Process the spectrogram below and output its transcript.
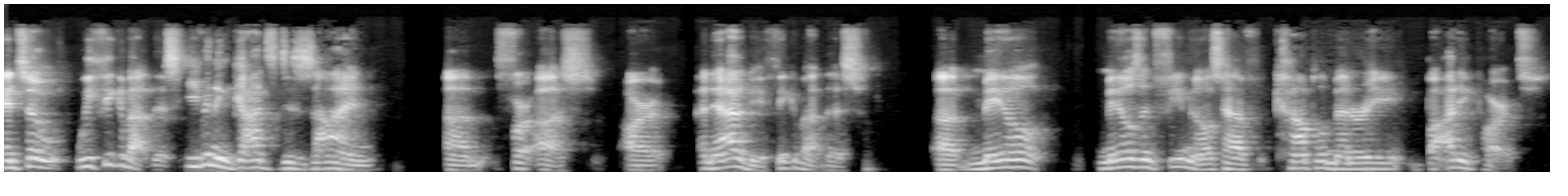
And so we think about this, even in God's design um, for us, our anatomy, think about this. Uh, male males and females have complementary body parts.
